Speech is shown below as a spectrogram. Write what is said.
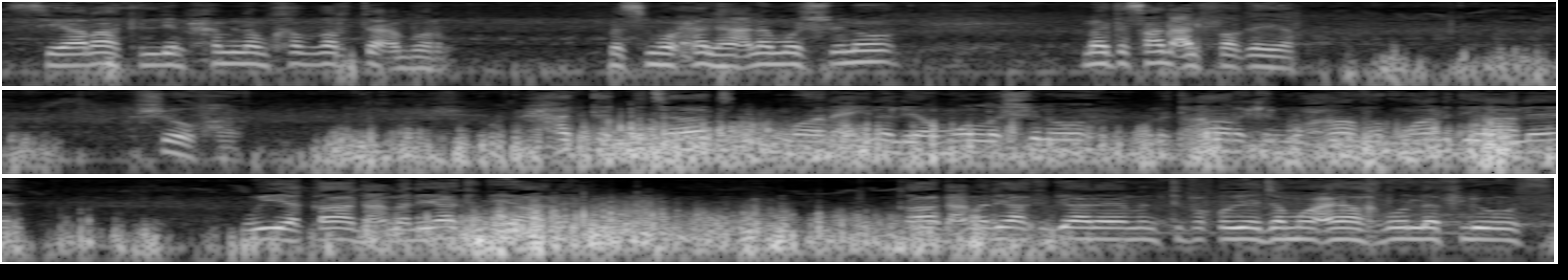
السيارات اللي محملة مخضر تعبر. مسموح لها على مو شنو؟ ما تصعد على الفقير. شوفها. حتى الدجاج مانعين اليوم. والله شنو؟ متعارك المحافظ مال دياله ويا قائد عمليات دياله قائد عمليات دياله متفق ويا جماعة ياخذون له فلوس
